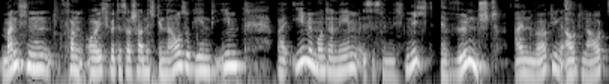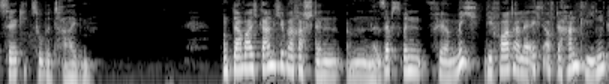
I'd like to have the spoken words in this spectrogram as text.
manchen von euch wird es wahrscheinlich genauso gehen wie ihm. Bei ihm im Unternehmen ist es nämlich nicht erwünscht, einen Working Out Loud Zirkel zu betreiben. Und da war ich gar nicht überrascht, denn ähm, selbst wenn für mich die Vorteile echt auf der Hand liegen,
